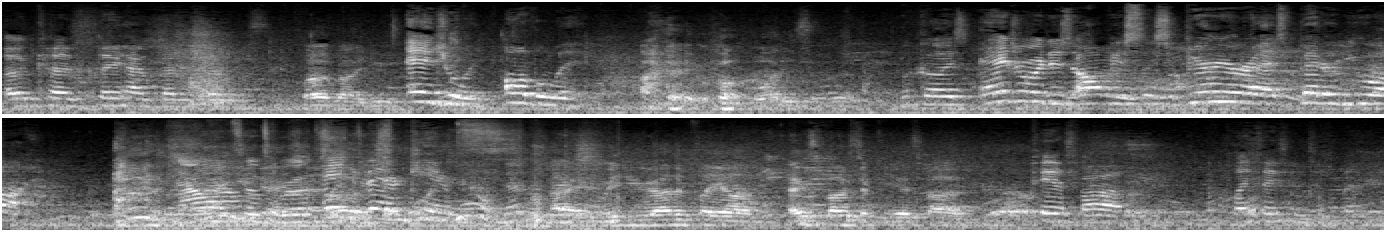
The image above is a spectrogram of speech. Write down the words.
uh, because they have better service. What about you? Android, all the way. Alright, what, why do you say that? Because Android is obviously superior, has better UI, Now on to Brooks. and better cameras. Alright, would you rather play on Xbox or PS5? PS5. PlayStation's is better.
